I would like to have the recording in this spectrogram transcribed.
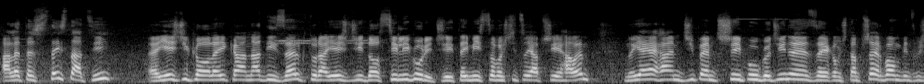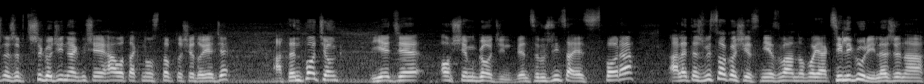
ale też z tej stacji jeździ kolejka na diesel, która jeździ do Siliguri, czyli tej miejscowości, co ja przyjechałem. No ja jechałem jeepem 3,5 godziny z jakąś tam przerwą, więc myślę, że w 3 godziny jakby się jechało tak non-stop, to się dojedzie. A ten pociąg jedzie 8 godzin, więc różnica jest spora, ale też wysokość jest niezła, no bo jak Siliguri leży na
